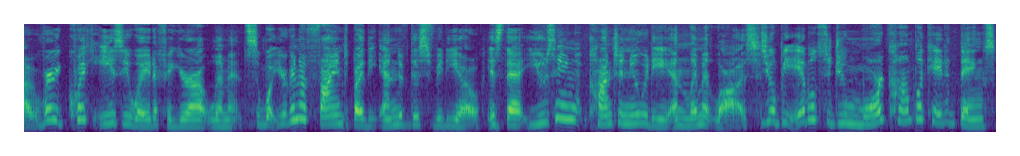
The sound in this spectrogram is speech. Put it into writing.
a very quick, easy way to figure out limits. What you're going to find by the end of this video is that using continuity and limit laws, you'll be able to do more complicated things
